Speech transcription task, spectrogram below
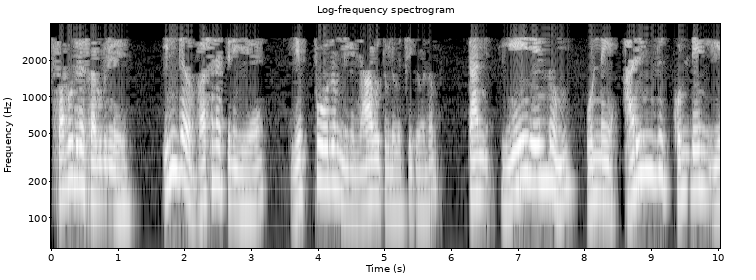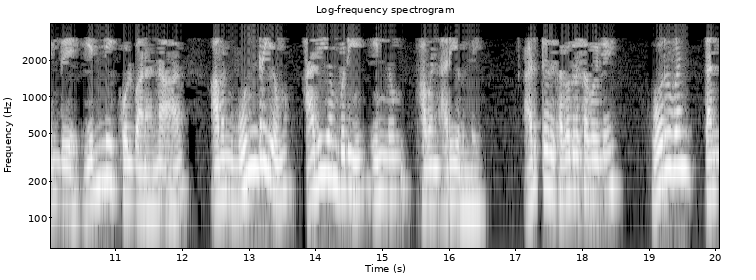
சகோதர சகோதரிகளே இந்த வசனத்திலேயே எப்போதும் நீங்க ஞாபகத்துக்குள்ள வச்சுக்க வேண்டும். தான் ஏதேனும் உன்னை அறிந்து கொண்டேன் என்று எண்ணிக்கொள்வானா அவன் ஒன்றையும் அறியும்படி இன்னும் அவன் அறியவில்லை. அடுத்தது சகோதர சகோதரி ஒருவன் தன்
